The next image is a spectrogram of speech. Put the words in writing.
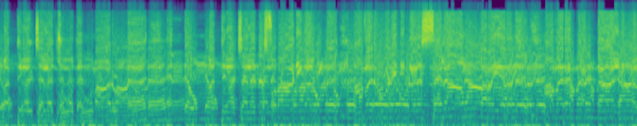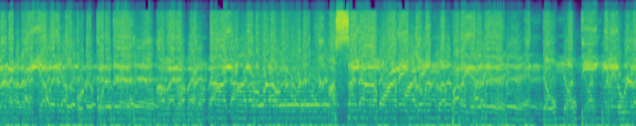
ഉമ്മത്തിൽ ചില ജൂതന്മാരുണ്ട്. എന്റെ ഉമ്മത്തിൽ ചില നസുറാണികളുണ്ട് അവരോട് നിങ്ങൾ സലാം പറയരുത്. അവരെ കണ്ടാൽ നിങ്ങളുടെ കൈ അവർക്ക് കൊടുക്കരുത്. അവരെ കണ്ടാൽ നിങ്ങളോട് അവരോട് അസ്സലാമു അലൈക്കും എന്ന് പറയരുത്. എന്റെ ഉമ്മത്തീങ്ങളിലുള്ള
